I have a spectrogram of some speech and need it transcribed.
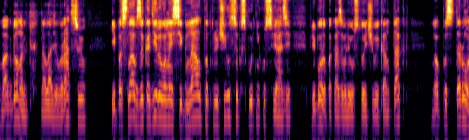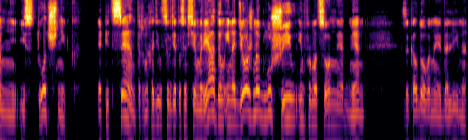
Макдональд наладил рацию и, послав закодированный сигнал, подключился к спутнику связи. Приборы показывали устойчивый контакт, но посторонний источник, эпицентр, находился где-то совсем рядом и надежно глушил информационный обмен. Заколдованная долина,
